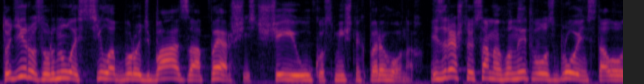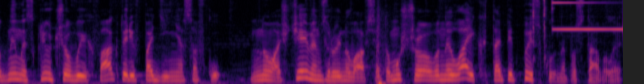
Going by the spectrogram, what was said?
Тоді розгорнулась ціла боротьба за першість ще й у космічних перегонах. І зрештою саме гонитва озброєнь стало одним із ключових факторів падіння Савку. Ну а ще він зруйнувався, тому що вони лайк та підписку не поставили.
